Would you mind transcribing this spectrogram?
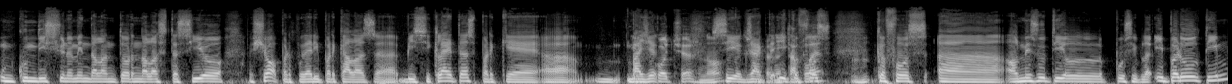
un condicionament de l'entorn de l'estació, això, per poder-hi aparcar les eh, bicicletes, perquè eh, vaja... cotxes, no? Sí, exacte, i que està ple. fos, que fos eh, el més útil possible. I per últim,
